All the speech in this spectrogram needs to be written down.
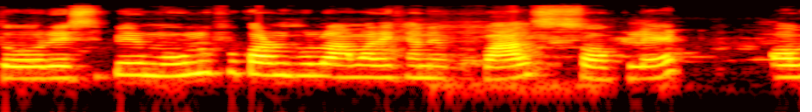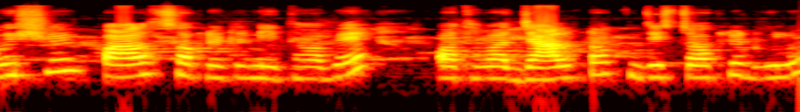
তো রেসিপির মূল উপকরণ হলো আমার এখানে পালস চকলেট। অবশ্যই পালস চকলেটে নিতে হবে। অথবা জাল টক যে চকলেটগুলো,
